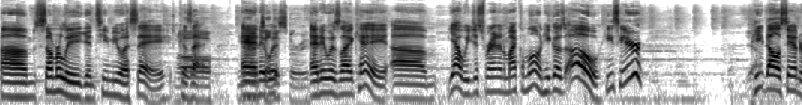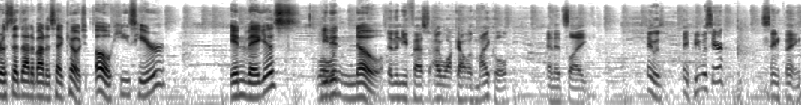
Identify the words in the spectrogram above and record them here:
um, summer league and Team USA because Oh, I and it was and it was like, hey, um, yeah, we just ran into Michael Malone. He goes, oh, he's here. Yeah. Pete D'Alessandro said that about his head coach. Oh, he's here in Vegas. He didn't know. And then you fast. I walk out with Michael, and it's like, hey, was hey Pete was here? Same thing.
